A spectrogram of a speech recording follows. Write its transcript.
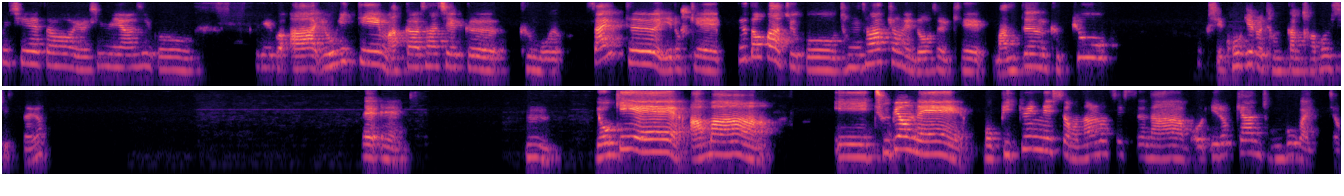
푸시해서 열심히 하시고 그리고 아 여기 팀 아까 사실 그 그 뭐 사이트 이렇게 뜯어가지고 정사각형에 넣어서 이렇게 만든 그 표 혹시 거기로 잠깐 가볼 수 있어요? 네, 네. 음 여기에 아마 이 주변에 뭐 비트윈리스 어널러시스나 뭐 이렇게 한 정보가 있죠.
